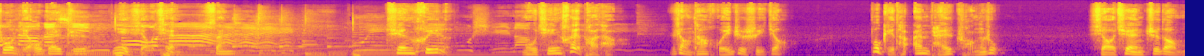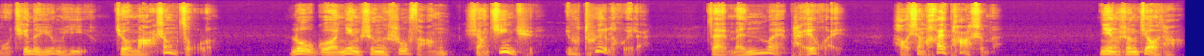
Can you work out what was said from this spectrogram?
说聊斋之聂小倩三》。天黑了，母亲害怕他，让他回去睡觉，不给他安排床褥。小倩知道母亲的用意，就马上走了。路过宁生的书房，想进去，又退了回来，在门外徘徊，好像害怕什么。宁生叫他，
